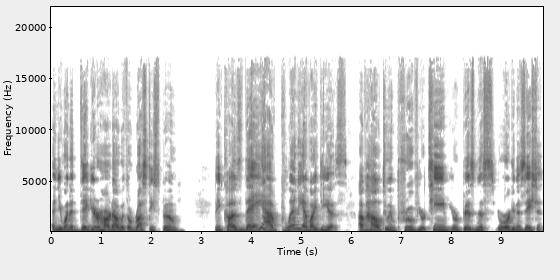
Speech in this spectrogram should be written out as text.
and you want to dig your heart out with a rusty spoon because they have plenty of ideas of how to improve your team, your business, your organization.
